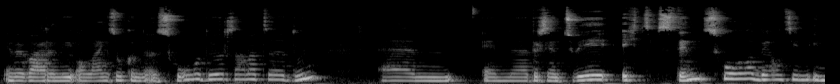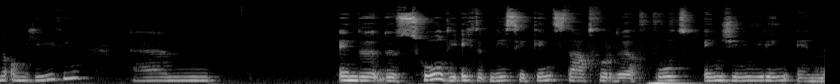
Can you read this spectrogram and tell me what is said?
en we waren nu onlangs ook een, een scholenbeurs aan het eh, doen. Ehm, en er zijn twee echt STEM-scholen bij ons in, in de omgeving. Ehm, en de, de school die echt het meest gekend staat voor de haute engineering en,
